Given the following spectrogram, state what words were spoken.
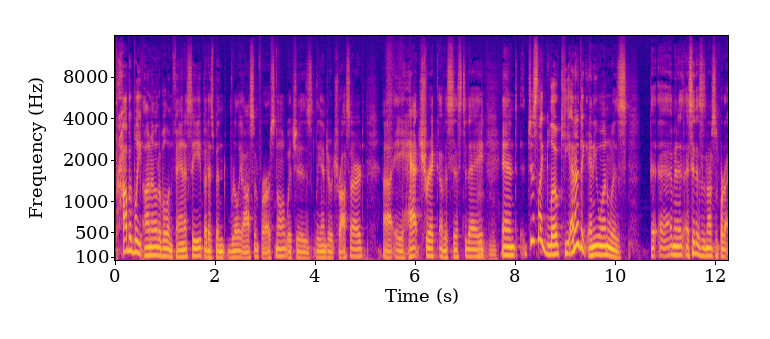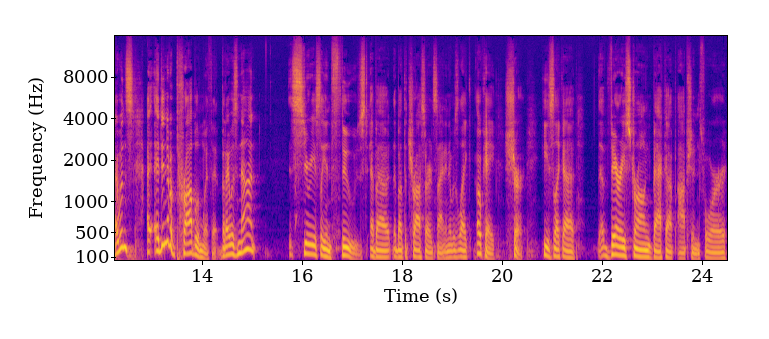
probably unownable in fantasy, but has been really awesome for Arsenal, which is Leandro Trossard, uh, a hat trick of assists today, and just like low key. I don't think anyone was. I mean, I say this as an Arsenal supporter. I wouldn't. I, I didn't have a problem with it, but I was not seriously enthused about about the Trossard signing. It was like, okay, sure, he's like a, a very strong backup option for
